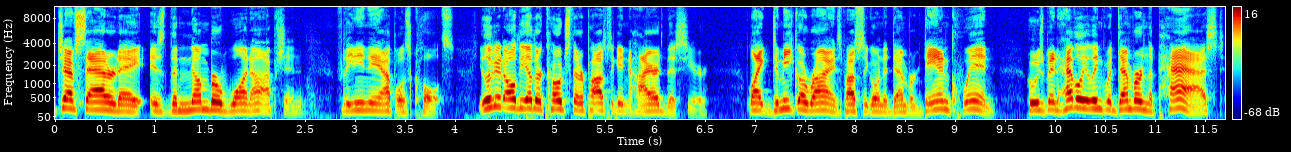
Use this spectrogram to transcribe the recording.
Jeff Saturday is the number one option for the Indianapolis Colts. You look at all the other coaches that are possibly getting hired this year, like DeMeco Ryans possibly going to Denver, Dan Quinn, who's been heavily linked with Denver in the past,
